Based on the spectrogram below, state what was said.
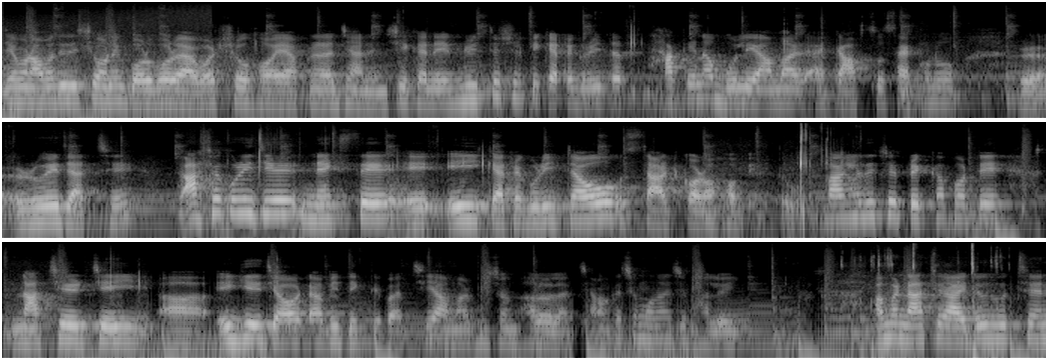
যেমন আমাদের দেশে অনেক বড় বড় অ্যাওয়ার্ড শো হয় আপনারা জানেন, সেখানে নৃত্যশিল্পী ক্যাটাগরিটা থাকে না বলে আমার একটা আফসোস এখনও রয়ে যাচ্ছে। তো আশা করি যে নেক্সটে এই ক্যাটাগরিটাও স্টার্ট করা হবে। তো বাংলাদেশের প্রেক্ষাপটে নাচের যেই এগিয়ে যাওয়াটা আমি দেখতে পাচ্ছি, আমার ভীষণ ভালো লাগছে। আমার কাছে মনে হয় যে ভালোই। আমার নাচের আইডল হচ্ছেন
